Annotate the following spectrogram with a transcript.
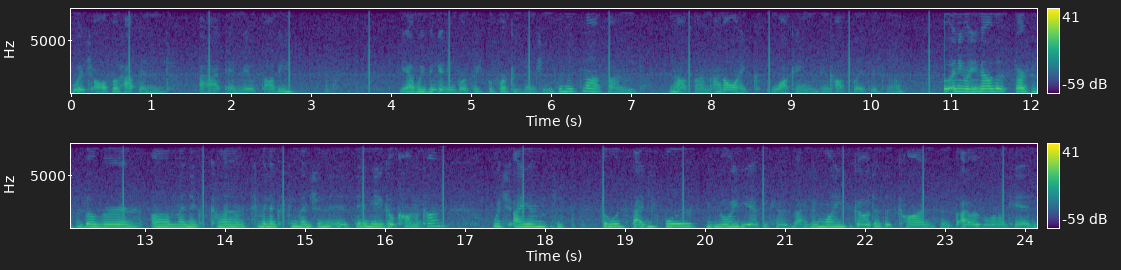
which also happened at Anime Wasabi. Yeah, we've been getting blizzards before conventions, and it's not fun. Not fun. I don't like walking in cosplay through snow. So anyway, now that Starfest is over, um, my next con my next convention is San Diego Comic Con, which I am just so excited for. You have no idea because I've been wanting to go to this con since I was a little kid.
